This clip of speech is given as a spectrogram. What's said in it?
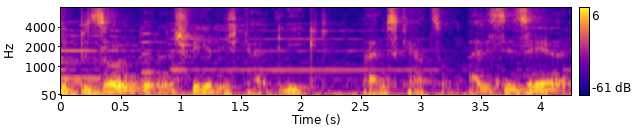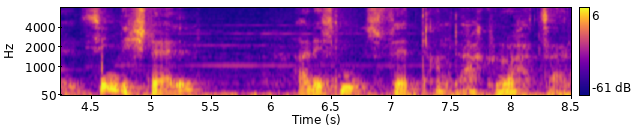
Die besondere Schwierigkeit liegt beim Scherzo, weil ist sehr ziemlich schnell und es muss verdammt akkurat sein.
